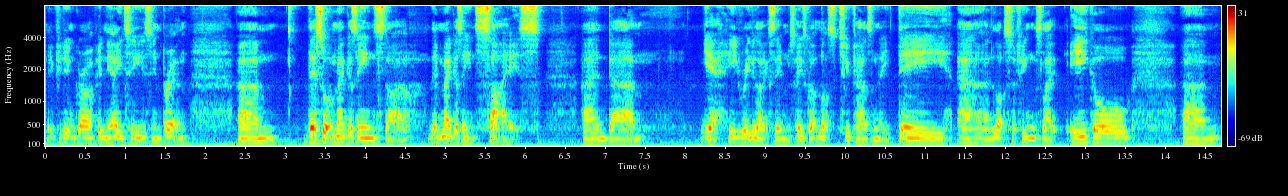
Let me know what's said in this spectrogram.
if you didn't grow up in the eighties in Britain, um, they're sort of magazine style. They're magazine size, and um, yeah, he really likes them. So he's got lots of 2000 AD, uh, lots of things like Eagle, um,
